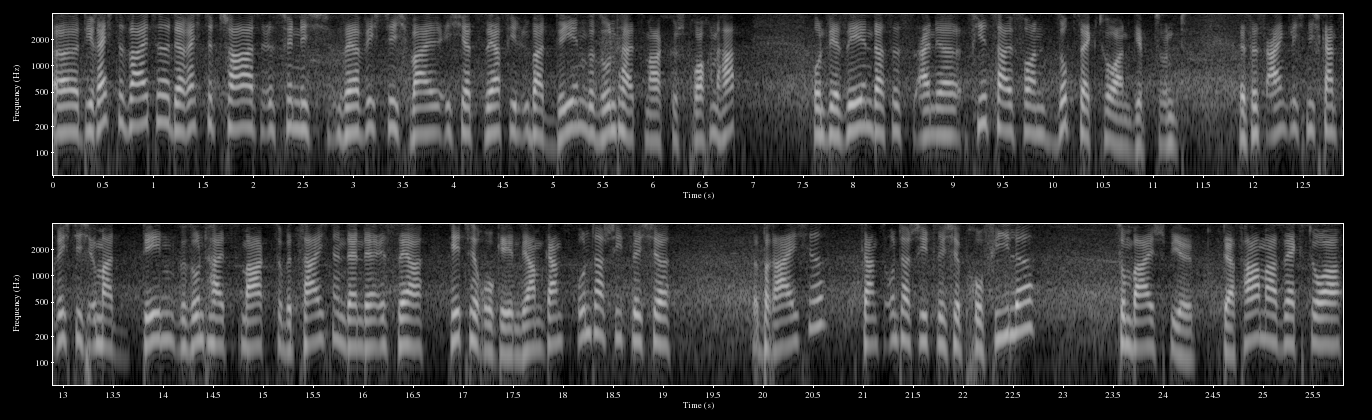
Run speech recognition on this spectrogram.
Äh, die rechte Seite, der rechte Chart ist, finde ich, sehr wichtig, weil ich jetzt sehr viel über den Gesundheitsmarkt gesprochen habe. Und wir sehen, dass es eine Vielzahl von Subsektoren gibt. Und es ist eigentlich nicht ganz richtig, immer den Gesundheitsmarkt zu bezeichnen, denn der ist sehr heterogen. Wir haben ganz unterschiedliche Bereiche, ganz unterschiedliche Profile. Zum Beispiel der Pharmasektor,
